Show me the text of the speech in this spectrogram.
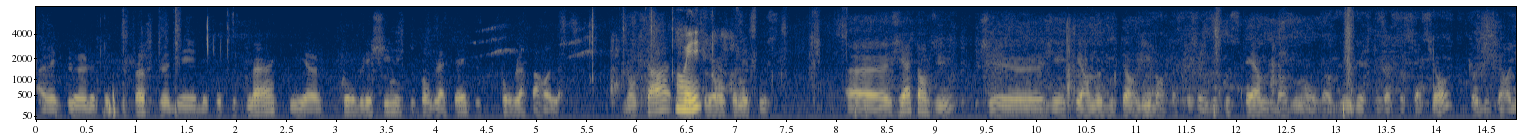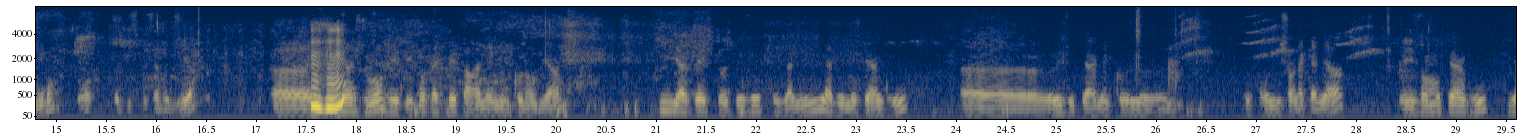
avec le, le, petit peuple des, des petites mains qui euh, courbent les chines qui courbent la tête qui courbent la parole. Donc ça, oui. on reconnaît tous. Euh, j'ai attendu, j'ai été en auditeur libre parce que j'aime beaucoup ce terme dans une, dans une de ces associations, auditeur libre, bon, je sais ce que ça veut dire. Euh, mm -hmm. Et puis un jour, j'ai été contacté par un ami colombien qui, avec deux autres amis, avait monté un groupe. Euh, eux, ils étaient à l'école euh, au Michel Lacagna. Et ils ont monté un groupe qui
